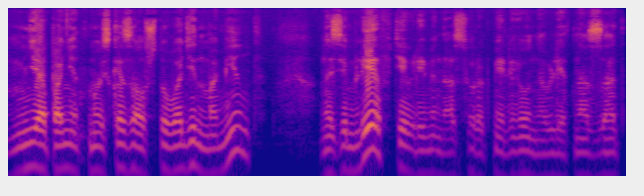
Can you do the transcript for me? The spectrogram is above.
мне оппонент мой сказал, что в один момент на Земле, в те времена, 40 миллионов лет назад,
